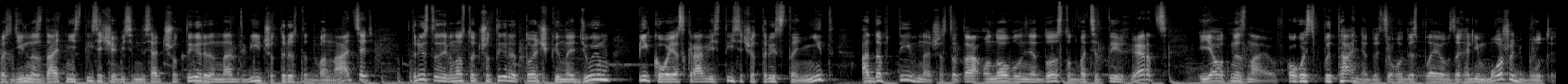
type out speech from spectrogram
роздільна здатність 1084 на 2412, 394 точки на дюйм, пікова яскравість 1300 ніт, адаптивна частота оновлення до 120 Гц. І я от не знаю, в когось питання до цього дисплею взагалі можуть бути.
